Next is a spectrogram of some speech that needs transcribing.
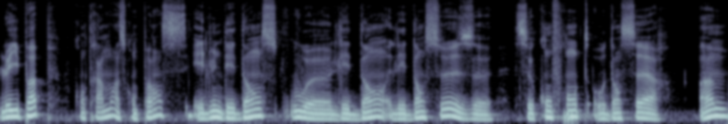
Le hip-hop, contrairement à ce qu'on pense, est l'une des danses où euh, les, dan- les danseuses euh, se confrontent aux danseurs hommes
